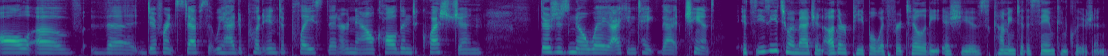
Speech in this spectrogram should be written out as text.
all of the different steps that we had to put into place that are now called into question, there's just no way I can take that chance. It's easy to imagine other people with fertility issues coming to the same conclusion.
